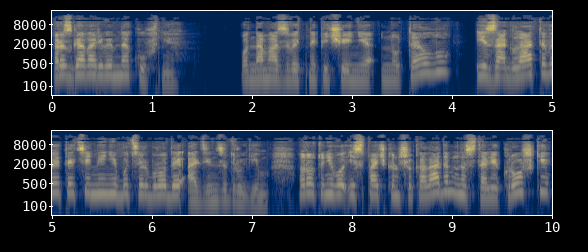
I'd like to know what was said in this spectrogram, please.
Разговариваем на кухне. Он намазывает на печенье нутеллу и заглатывает эти мини-бутерброды один за другим. Рот у него испачкан шоколадом, на столе крошки,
